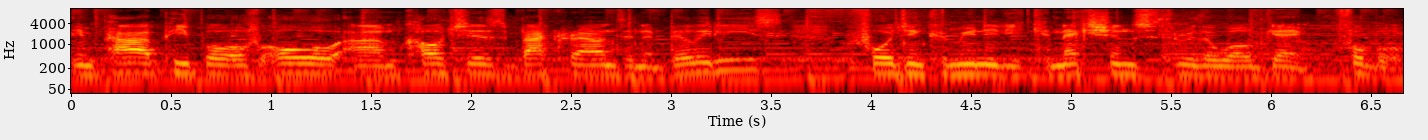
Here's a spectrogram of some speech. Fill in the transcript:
empower people of all um, cultures, backgrounds, and abilities, forging community connections through the world game, football,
